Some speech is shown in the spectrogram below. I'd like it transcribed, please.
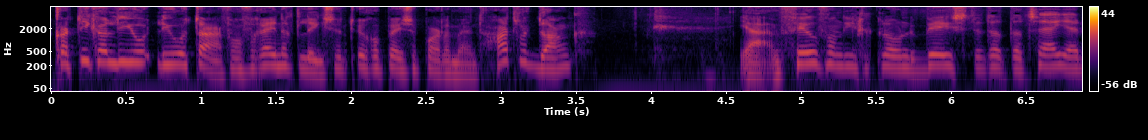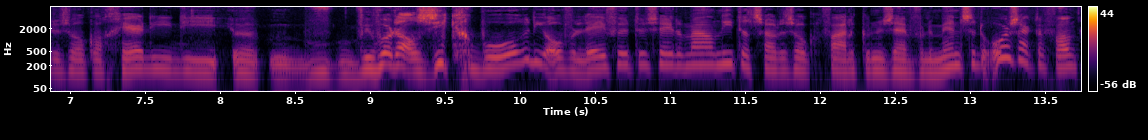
Kartika Liotard van Verenigd Links in het Europese parlement. Hartelijk dank. Ja, en veel van die gekloonde beesten, dat, dat zei jij dus ook al, Ger... die, die, uh, die worden al ziek geboren, die overleven het dus helemaal niet. Dat zou dus ook gevaarlijk kunnen zijn voor de mensen. De oorzaak daarvan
